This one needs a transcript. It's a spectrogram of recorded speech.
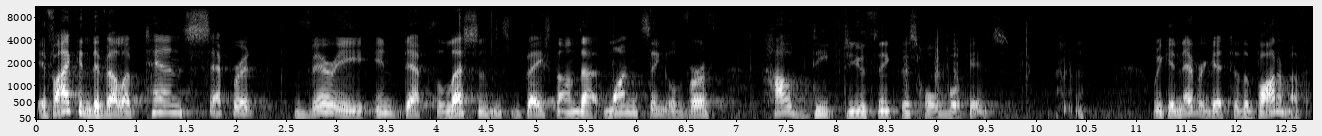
if I can develop 10 separate very in-depth lessons based on that one single verse. How deep do you think this whole book is? we can never get to the bottom of it.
